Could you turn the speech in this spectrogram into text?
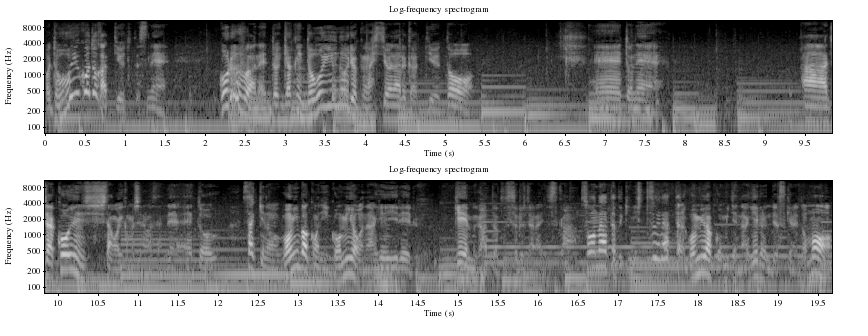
これどういうことかっていうとですね、ゴルフはね、逆にどういう能力が必要になるかっていうと、えっ、ー、とね、あじゃあこういう風にした方がいいかもしれませんね。えっ、ー、と、さっきのゴミ箱にゴミを投げ入れるゲームがあったとするじゃないですか。そうなった時に普通だったらゴミ箱を見て投げるんですけれども、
